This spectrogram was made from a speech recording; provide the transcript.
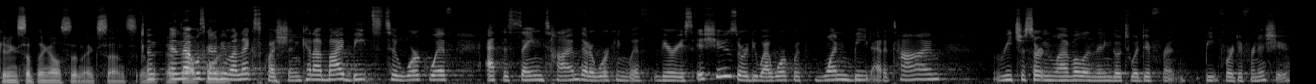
getting something else that makes sense. in- And, and that was going to be my next question. Can I buy beats to work with at the same time that are working with various issues, or do I work with one beat at a time, reach a certain level, and then go to a different beat for a different issue?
